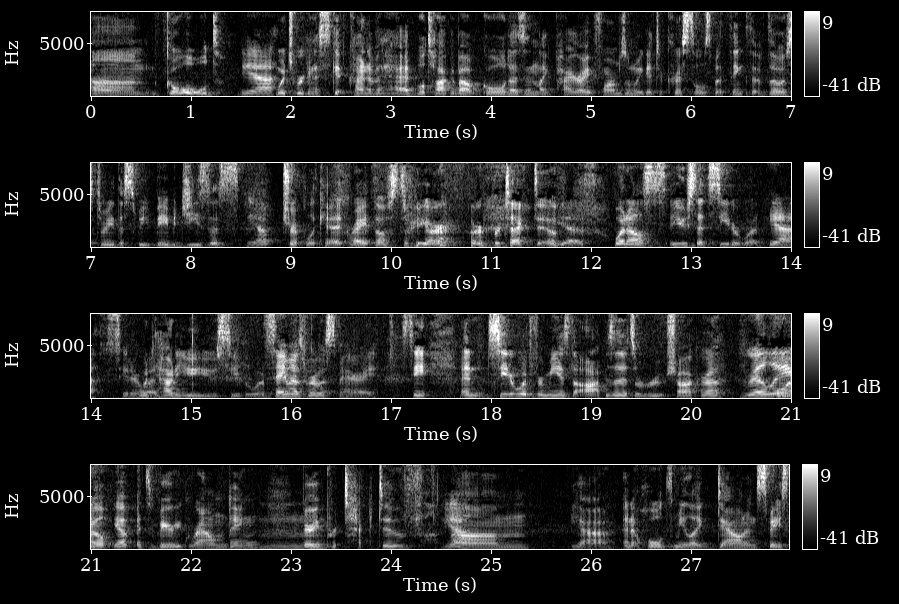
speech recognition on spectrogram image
Um, gold, Yeah. which we're going to skip kind of ahead. We'll talk about gold as in like pyrite forms when we get to crystals, but think of those three the sweet baby Jesus Yep. triplicate, right? Those three are, are protective. Yes. What else? You said cedarwood. Yeah. cedarwood. What, how do you use cedarwood? Same as rosemary. See, and cedarwood for me is the opposite. It's a root chakra Really? oil. Yep, it's very grounding, very protective. Mm. Yeah. Um, yeah, and it holds me like down in space.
